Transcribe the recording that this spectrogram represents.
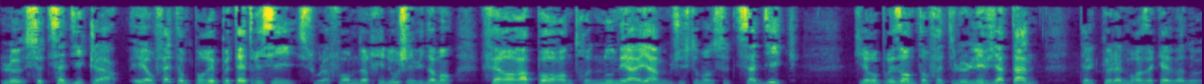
le, ce tzaddik là. Et en fait, on pourrait peut-être ici, sous la forme d'un chidouche évidemment, faire un rapport entre nuné ayam, justement ce tzaddik, qui représente en fait le léviathan, tel que l'Admorazaken va nous,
